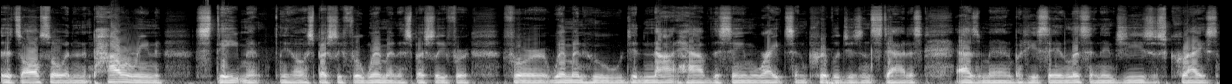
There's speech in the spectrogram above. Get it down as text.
it's also an empowering statement, you know, especially for women, especially for for women who did not have the same rights and privileges and status as men. But he's saying, listen, in Jesus Christ.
